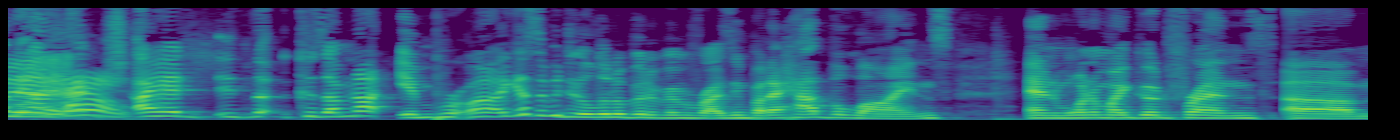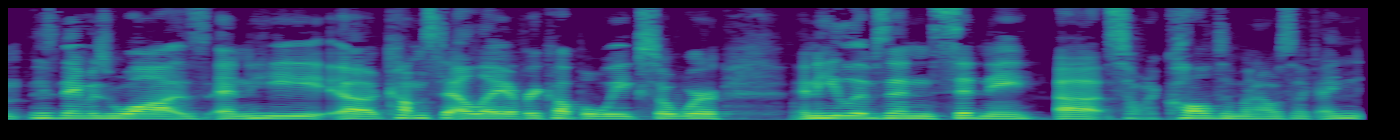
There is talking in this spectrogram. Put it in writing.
I mean, I had, I had, because I'm not impro. Well, I guess we did a little bit of improvising, but I had the lines. And one of my good friends, um, his name is Waz, and he uh, comes to LA every couple weeks. So we're, and he lives in Sydney. Uh, so I called him and I was like, I,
